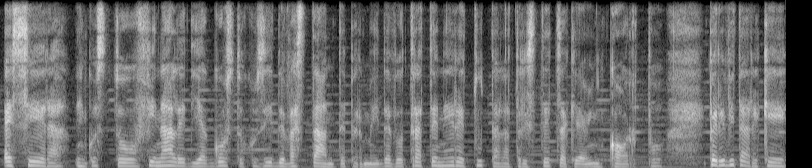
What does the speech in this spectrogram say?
È sera, in questo finale di agosto così devastante per me, devo trattenere tutta la tristezza che ho in corpo per evitare che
